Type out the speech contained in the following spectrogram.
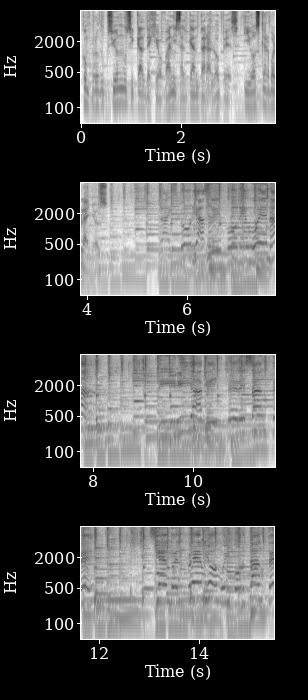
con producción musical de Giovanni Alcántara López y Óscar Bolaños. La historia se pone buena, diría que interesante, siendo el premio muy importante,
